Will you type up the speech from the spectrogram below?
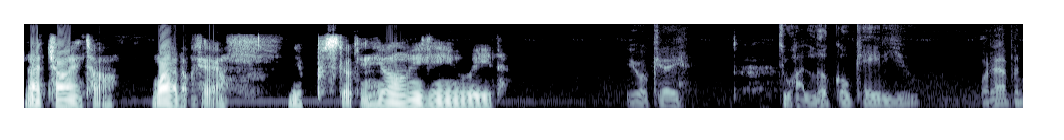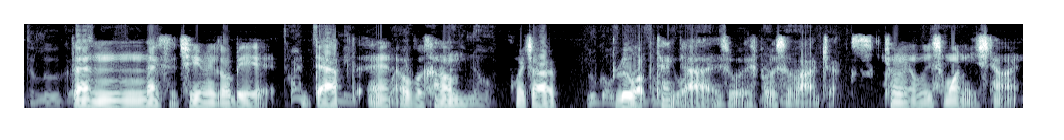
Not trying to. Well, I don't care. You still can heal on you can even read. You okay? Do I look okay to you? What happened to Lugo? Then next achievement gonna be Don't tell me adapt and what I already overcome, which I blew up 10 guys with explosive objects, killing at least one each time.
